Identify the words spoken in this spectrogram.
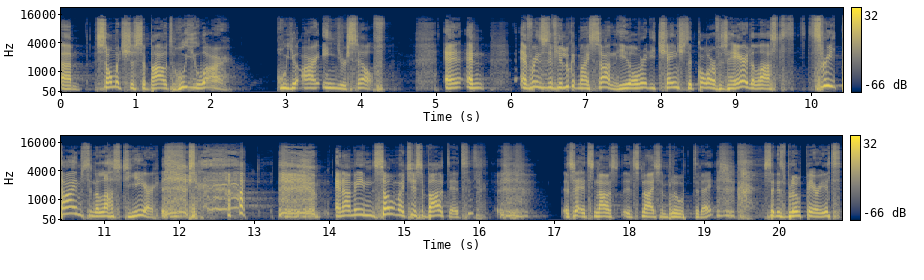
um, so much is about who you are, who you are in yourself. And, and, and for instance, if you look at my son, he already changed the color of his hair the last three times in the last year. and I mean, so much is about it. It's, it's, now, it's nice and blue today. it's in his blue period.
